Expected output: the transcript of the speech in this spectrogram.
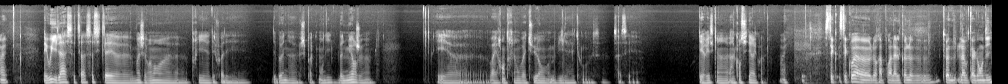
Oui. Mais oui, là, ça, ça c'était. euh, moi, j'ai vraiment euh, pris des fois des, des bonnes, euh, je sais pas comment on dit, des bonnes murges. euh, et euh, ouais, rentrer en voiture, en mobilette, tout, ça, c'est des risques in- inconsidérés, quoi. C'était c'était quoi euh, le rapport à l'alcool, euh, toi, là où tu as grandi?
